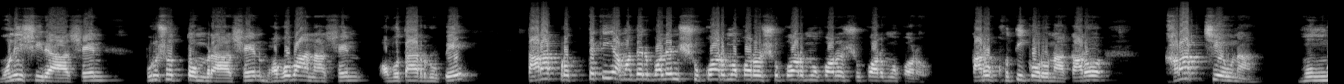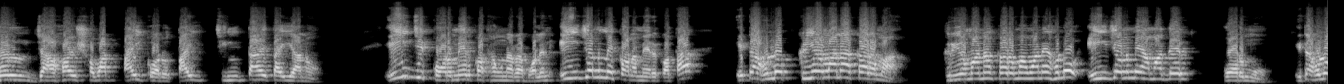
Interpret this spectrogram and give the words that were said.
মনীষীরা আসেন, পুরুষোত্তমরা আসেন, ভগবান আসেন, অবতার রূপে তারা প্রত্যেকেই আমাদের বলেন, সুকর্ম করো সুকর্ম করো সুকর্ম করো। কারও ক্ষতি করো না, কারও খারাপ চেয়েও না। মঙ্গল যা হয় সবার তাই করো, তাই চিন্তায় তাই আনো। এই যে কর্মের কথা ওনারা বলেন, এই জন্মে কর্মের কথা, এটা হলো ক্রিয়মানা কর্মা। ক্রিয়মানা কর্মা মানে হলো এই জন্মে আমাদের কর্ম। এটা হলো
